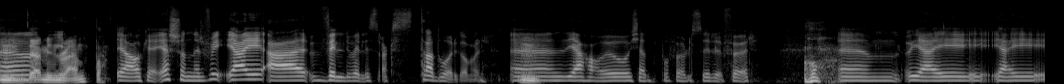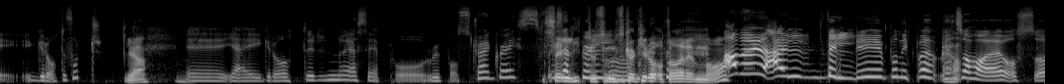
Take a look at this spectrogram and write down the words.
Mm, det er min Eh, rant, da. Ja, ok, jeg skjønner. For jeg er veldig, veldig straks 30 år gammel. Mm. Jeg har jo kjent på følelser før. Oh. Um, og jeg, jeg gråter fort. Ja. Eh, jeg gråter når jeg ser på RuPaul's Drag Race, for Ser litt ut som du skal gråte allerede nå. Jeg er veldig på nippet. Men Ja. så har jeg jo også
